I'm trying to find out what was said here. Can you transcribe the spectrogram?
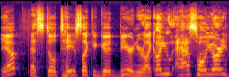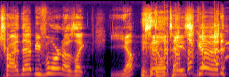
Yep, that still tastes like a good beer. And you're like, oh, you asshole, you already tried that before? And I was like, yep, still tastes good.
